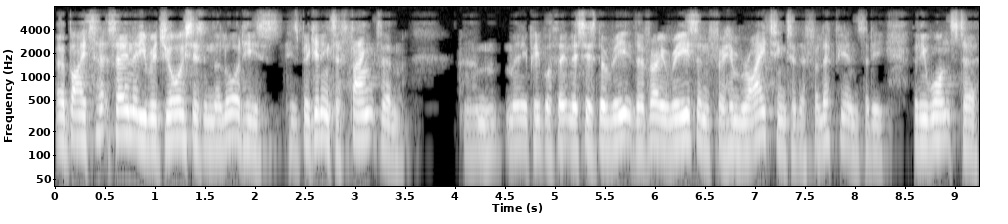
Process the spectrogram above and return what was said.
uh, by t- saying that he rejoices in the Lord, he's, he's beginning to thank them. Um, many people think this is the, re- the very reason for him writing to the Philippians, that he, that he wants to,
